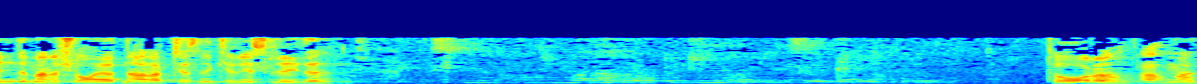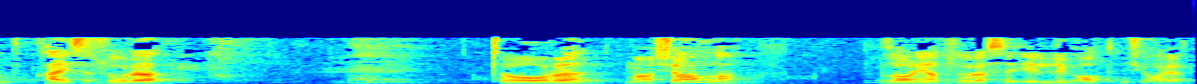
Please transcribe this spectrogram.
Endi mana shu oyatni arabchasini kim eslaydi to'g'ri rahmat qaysi sura? To'g'ri mashaalloh zoriyat surasi ellik oltinchi oyat.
